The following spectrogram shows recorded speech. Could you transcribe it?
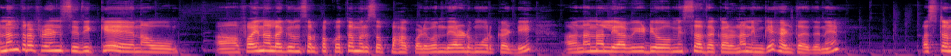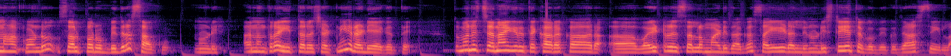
ಅನಂತರ ಫ್ರೆಂಡ್ಸ್ ಇದಕ್ಕೆ ನಾವು ಫೈನಲ್ ಆಗಿ ಒಂದು ಸ್ವಲ್ಪ ಕೊತ್ತಂಬರಿ ಸೊಪ್ಪು ಹಾಕ್ಕೊಳ್ಳಿ, ಒಂದು ಎರಡು ಮೂರು ಕಡ್ಡಿ. ನನ್ನಲ್ಲಿ ಆ ವಿಡಿಯೋ ಮಿಸ್ ಆದ ಕಾರಣ ನಿಮಗೆ ಹೇಳ್ತಾ ಇದ್ದೇನೆ. ಅಷ್ಟನ್ನು ಹಾಕ್ಕೊಂಡು ಸ್ವಲ್ಪ ರುಬ್ಬಿದ್ರೆ ಸಾಕು. ನೋಡಿ ಆನಂತರ ಈ ಥರ ಚಟ್ನಿ ರೆಡಿ ಆಗುತ್ತೆ. ತುಂಬಾ ಚೆನ್ನಾಗಿರುತ್ತೆ ಖಾರ ಖಾರ ವೈಟ್ ರೈಸ್ ಎಲ್ಲ ಮಾಡಿದಾಗ ಸೈಡಲ್ಲಿ ನೋಡಿ ಸ್ಟೇ ತಗೋಬೇಕು, ಜಾಸ್ತಿ ಇಲ್ಲ.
